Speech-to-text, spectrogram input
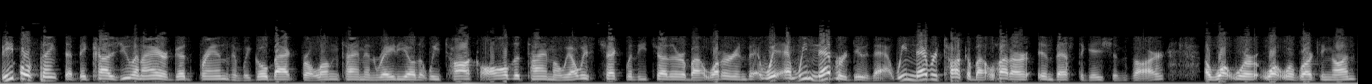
People think that because you and I are good friends and we go back for a long time in radio that we talk all the time and we always check with each other about what our inve- we, and we never do that. We never talk about what our investigations are, uh, what we're what we're working on,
